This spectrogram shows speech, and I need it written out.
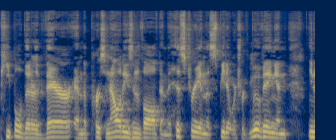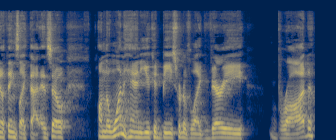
people that are there and the personalities involved and the history and the speed at which we're moving and, you know, things like that. And so on the one hand, you could be sort of like very broad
